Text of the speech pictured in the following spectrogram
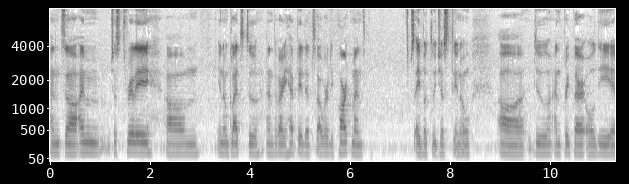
and I'm just really. Um, you know glad to and very happy that our department was able to just you know uh, do and prepare all the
